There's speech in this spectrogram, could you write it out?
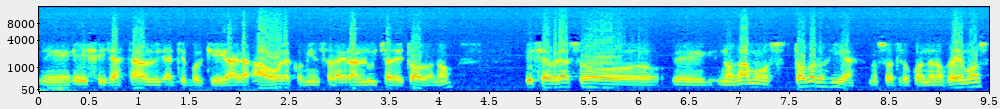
Eh, ese ya está, olvídate, porque ahora comienza la gran lucha de todo, ¿no? Ese abrazo eh, nos damos todos los días nosotros cuando nos vemos.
